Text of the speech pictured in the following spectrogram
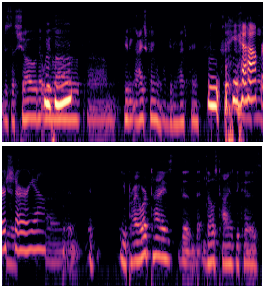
just a show that we Mm-hmm. love, um, getting ice cream. We love getting ice cream. yeah, for kids. sure. Yeah. Um, it, it, you prioritize the, the those times because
